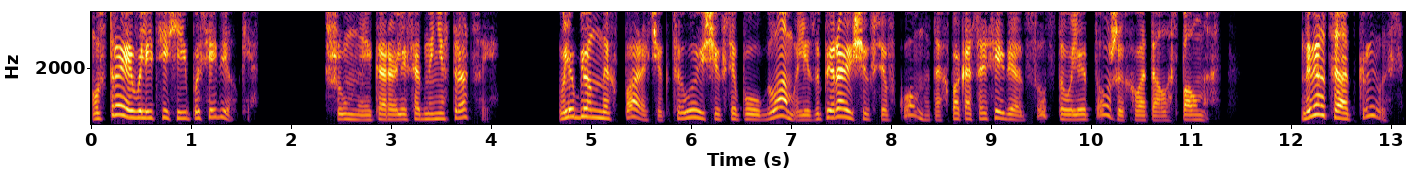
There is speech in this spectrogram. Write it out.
устраивали тихие посиделки. Шумные карались администрацией. Влюбленных парочек, целующихся по углам или запирающихся в комнатах, пока соседи отсутствовали, тоже хватало сполна. Дверца открылась,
